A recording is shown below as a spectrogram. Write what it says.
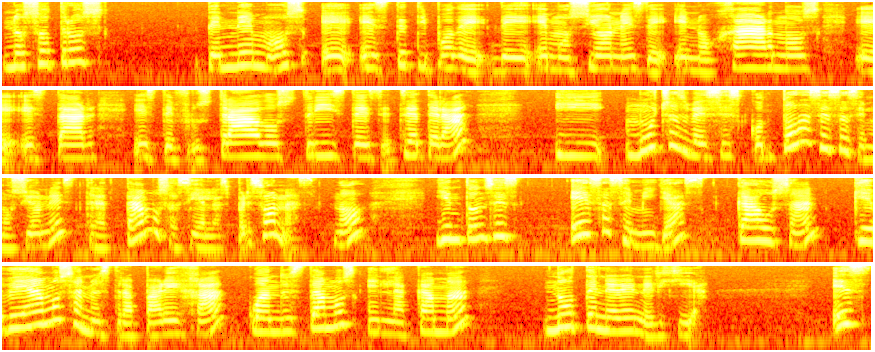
nosotros tenemos eh, este tipo de, emociones de enojarnos, eh, estar este, frustrados, tristes, etcétera. Y muchas veces con todas esas emociones tratamos así a las personas, ¿no? Y entonces esas semillas causan que veamos a nuestra pareja cuando estamos en la cama no tener energía. Es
